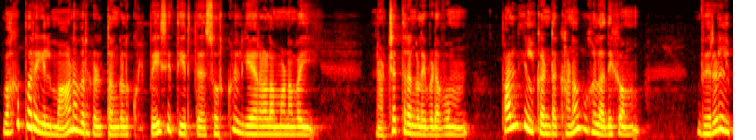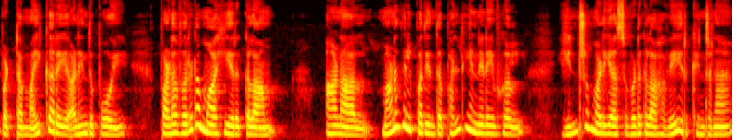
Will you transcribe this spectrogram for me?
வகுப்பறையில் மாணவர்கள் தங்களுக்குள் பேசி தீர்த்த சொற்கள் ஏராளமானவை. நட்சத்திரங்களை விடவும் பள்ளியில் கண்ட கனவுகள் அதிகம். விரலில் பட்ட மைக்கரை அழிந்து போய் பல வருடமாகி இருக்கலாம் ஆனால் மனதில் பதிந்த பள்ளியின் நினைவுகள் இன்றும் அழியா சுவடுகளாகவே இருக்கின்றன.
